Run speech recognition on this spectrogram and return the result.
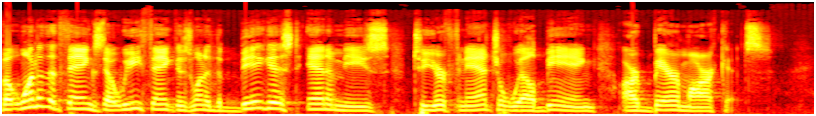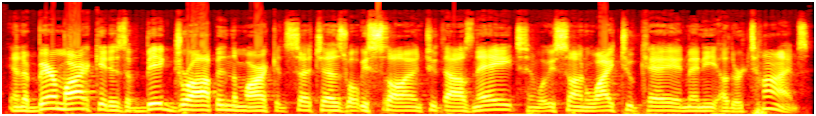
But one of the things that we think is one of the biggest enemies to your financial well being are bear markets. And a bear market is a big drop in the market, such as what we saw in 2008 and what we saw in Y2K and many other times.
